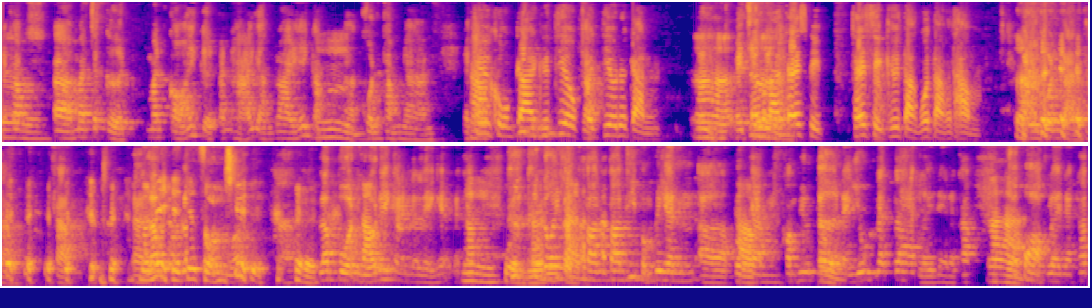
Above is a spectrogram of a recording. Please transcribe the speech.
นะครับเออเอ่อมันจะเกิดมันก่อให้เกิดปัญหาอย่างไรให้กับอืมเอ่อคนทำงานนะครัชื่บอโครงการคือเที่ยวครับไปเที่ยวด้วยกันอ่าฮะไปเที่ยวเวด้ลาวยกัใช้นสิทธิ์ใช้สิทธิ์คือต่างคนต่างทำ ต่างคนต่างทำครับมันไม่เห็นจะสมชื่อเราปวดหัวครับด้วยกันอะไรเงี้ยนะคอืรับมปคืวอดคือหัวโดยหลักกันตอนตอนที่ผมเรียนเอ่อโปรแกรมคอมพิวเตอร์เออในยุคแรก ๆ เลยเนี่ยนะครับอ่าเขาบอกเลยนะครับ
